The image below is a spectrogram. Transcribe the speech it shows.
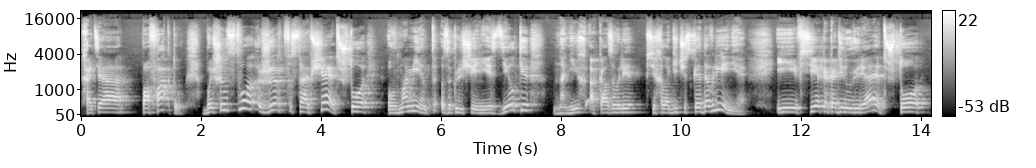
Хотя по факту большинство жертв сообщает, что в момент заключения сделки на них оказывали психологическое давление. И все как один уверяют, что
